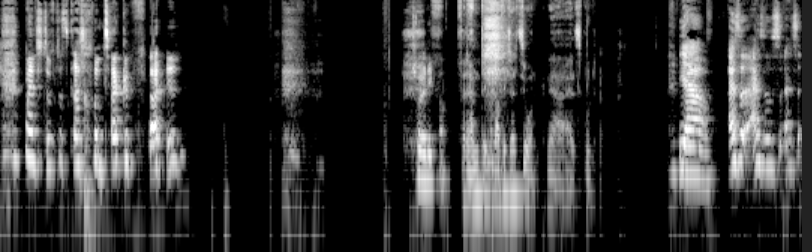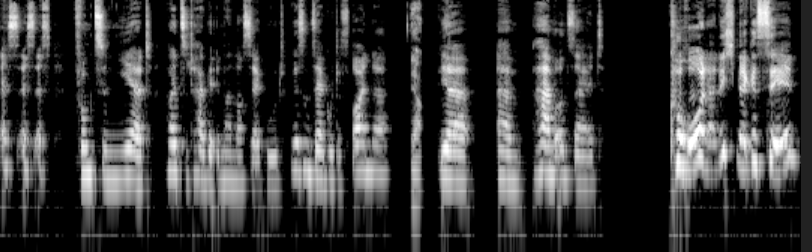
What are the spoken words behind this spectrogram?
Mein Stift ist gerade runtergefallen. Entschuldigung. Verdammte Gravitation. Ja, alles gut. Ja, also, also es, es, es, es, es funktioniert heutzutage immer noch sehr gut. Wir sind sehr gute Freunde. Ja. Wir ähm, haben uns seit Corona nicht mehr gesehen.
